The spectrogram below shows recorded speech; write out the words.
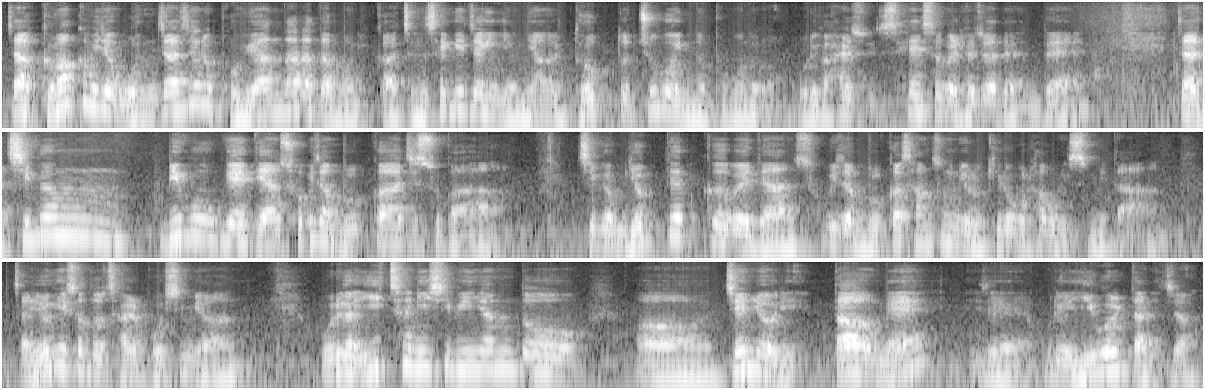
자 그만큼 이제 원자재를 보유한 나라다 보니까 전 세계적인 영향을 더욱더 주고 있는 부분으로 우리가 할 수, 해석을 해줘야 되는데 자 지금 미국에 대한 소비자 물가 지수가 지금 역대급에 대한 소비자 물가 상승률을 기록을 하고 있습니다. 자 여기서도 잘 보시면 우리가 2022년도 어 제뉴얼이 다음에 이제 우리가 2월 달이죠.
